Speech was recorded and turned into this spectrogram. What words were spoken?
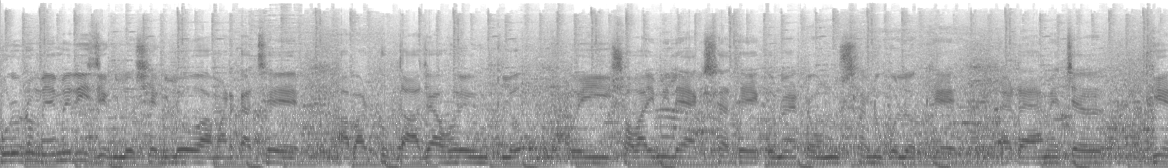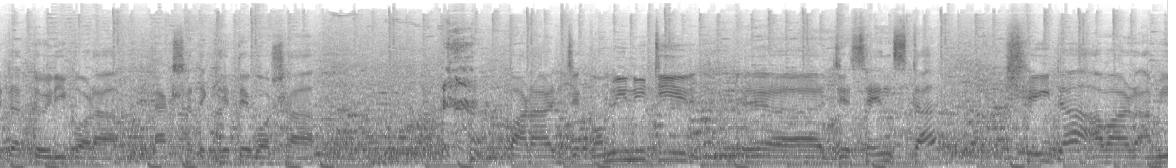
পুরনো মেমোরি যেগুলো, সেগুলো আমার কাছে আবার খুব তাজা হয়ে উঠল। ওই সবাই মিলে একসাথে কোনো একটা অনুষ্ঠান উপলক্ষে একটা অ্যামেচার থিয়েটার তৈরি করা, একসাথে খেতে বসা, পাড়ার যে কমিউনিটির যে সেন্সটা সেইটা আবার আমি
